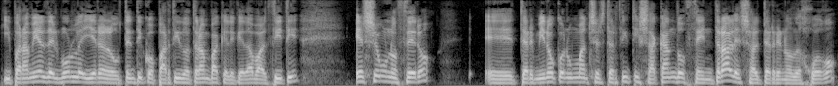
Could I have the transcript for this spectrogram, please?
Y para mí el del Burnley era el auténtico partido trampa que le quedaba al City. Ese 1-0 eh, terminó con un Manchester City sacando centrales al terreno de juego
